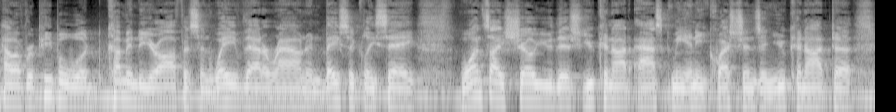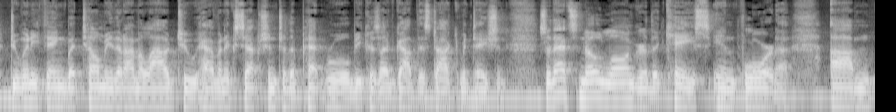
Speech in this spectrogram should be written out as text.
However, people would come into your office and wave that around and basically say, once I show you this, you cannot ask me any questions and you cannot uh, do anything but tell me that I'm allowed allowed to have an exception to the pet rule because I've got this documentation. So that's no longer the case in Florida. Um,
